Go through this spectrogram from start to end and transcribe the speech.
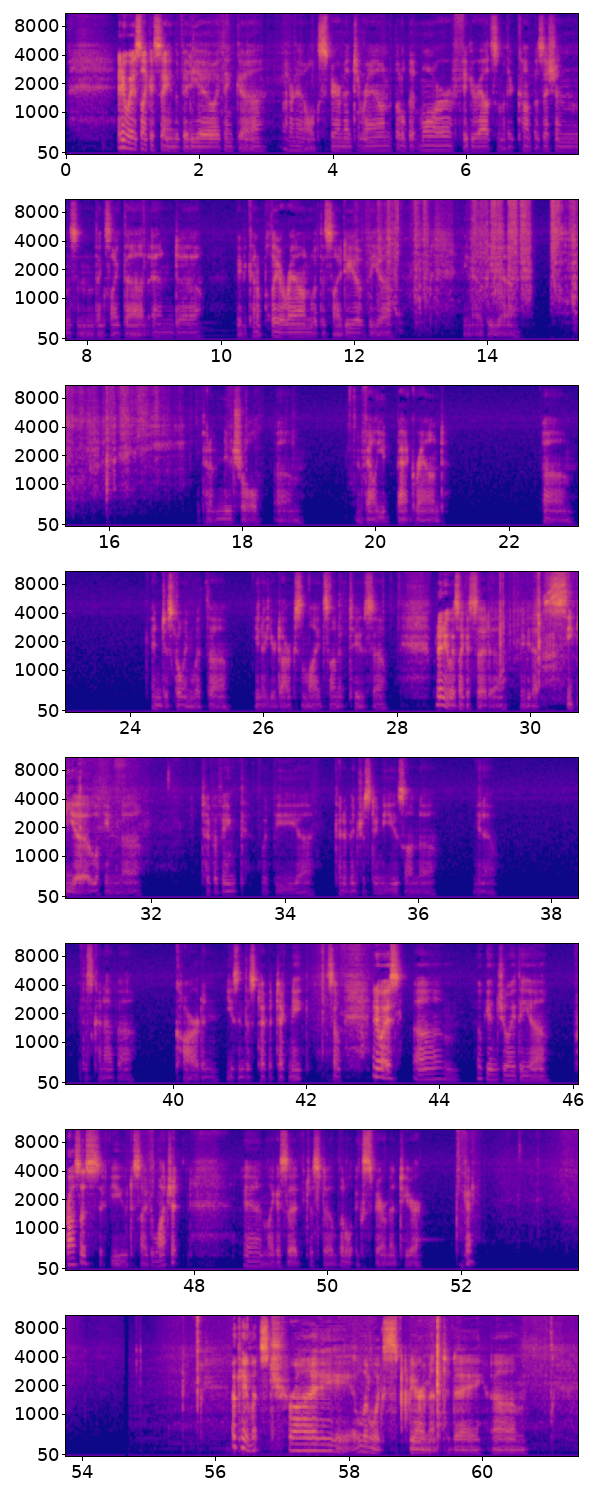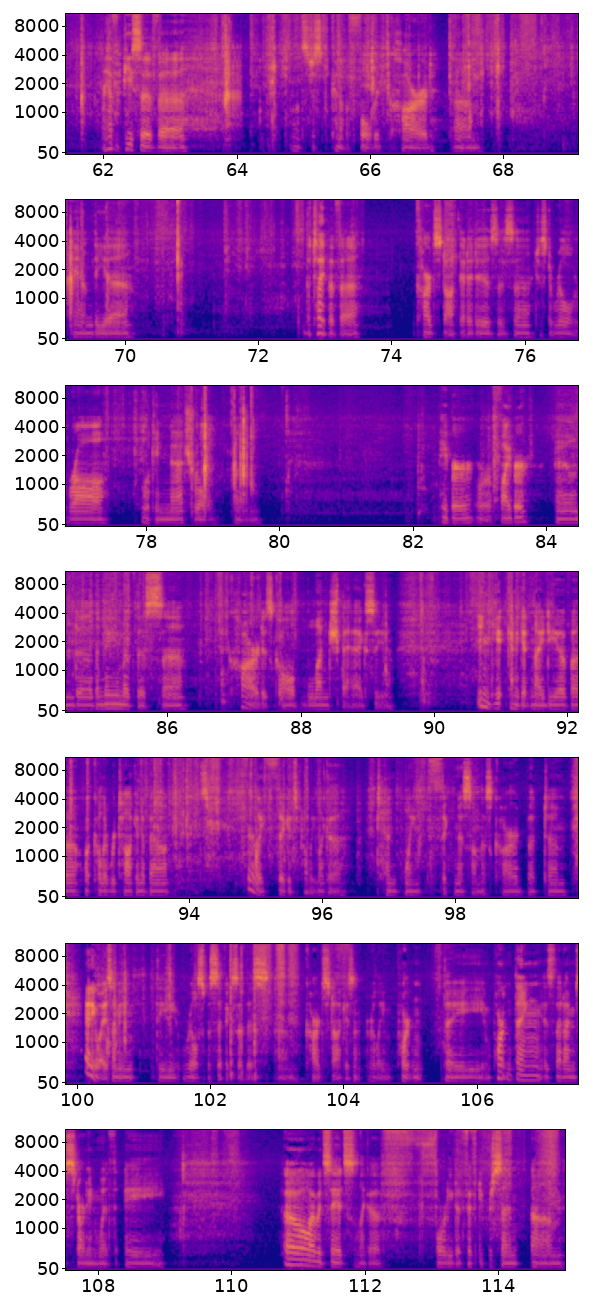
anyways, like I say in the video, I think, uh, I don't know, I'll experiment around a little bit more, figure out some other compositions and things like that, and uh, maybe kind of play around with this idea of the, uh, you know, the uh, kind of neutral um, valued background um, and just going with uh, you know your darks and lights on it too so. But anyways like I said uh, maybe that sepia looking uh, type of ink would be uh, kind of interesting to use on uh, you know this kind of uh, card and using this type of technique. So anyways um, hope you enjoy the process if you decide to watch it and like I said, just a little experiment here. Okay? Okay, let's try a little experiment today. Um, I have a piece of, uh, well, it's just kind of a folded card. Um, and the, uh, the type of uh, cardstock that it is is uh, just a real raw looking natural um, paper or fiber. And uh, the name of this uh, card is called lunch bag. So you, you can get kind of get an idea of uh, what color we're talking about. It's fairly thick. It's probably like a 10 point thickness on this card. But um, anyways I mean the real specifics of this um, cardstock isn't really important the important thing is that I'm starting with a, oh, I would say it's like a 40 to 50% um,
